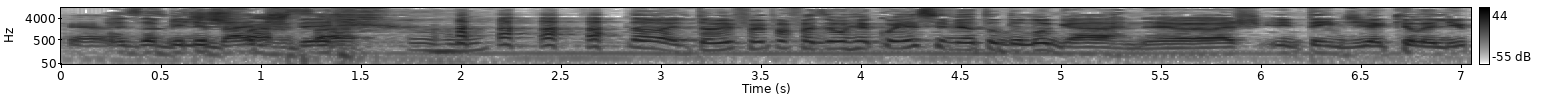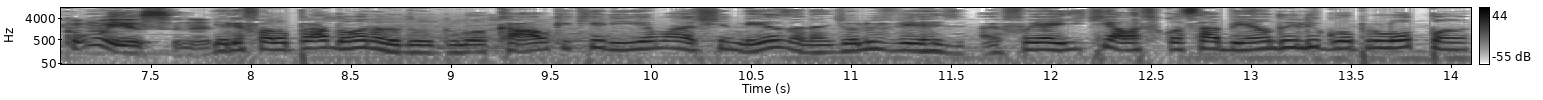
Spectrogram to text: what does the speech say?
Que é As habilidades disfarçar. Uhum. Não, ele também foi pra fazer um reconhecimento do lugar, né? Eu acho entendi aquilo ali como isso, né? E ele falou pra dona do, do local que queria uma chinesa, né? De olho verde. Aí foi aí que ela ficou sabendo e ligou pro Lopan.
